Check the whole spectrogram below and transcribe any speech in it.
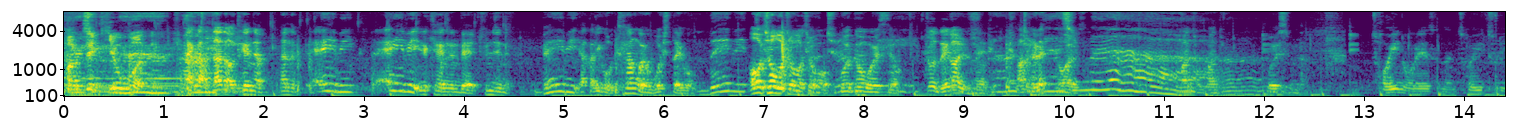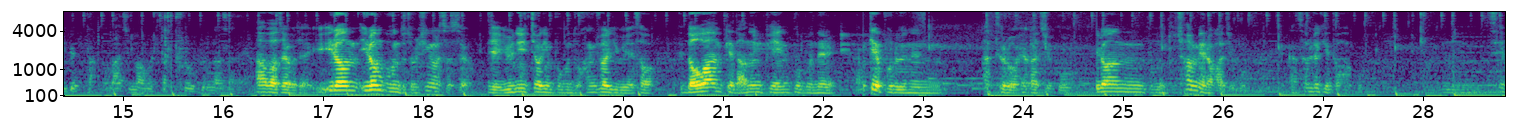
방금 되게 귀여운 거 같네. 약간 나는 어떻게 했냐? 나는 baby baby 이렇게 했는데 준지는 baby 약간 이거 어떻게 한 거야? 멋있다 이거. 어 저거 저거 저거 뭐, 너무 멋있어요. 저 내가 알려줘. 아 그래? 너가 알려줘. 만족 만족. 멋있습니다. 저희 노래에서는 저희 둘이 딱 마지막을 딱 부르고 끝나잖아요. 아 맞아요 맞아요 이런 이런 부분도 좀 신경 썼어요 이제 유닛적인 부분도 강조하기 위해서 그 너와 함께 나눈 비행 부분을 함께 부르는 파트로 해가지고 이런 부분도 처음이라 가지고 약간 설레기도 하고 음, 새...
